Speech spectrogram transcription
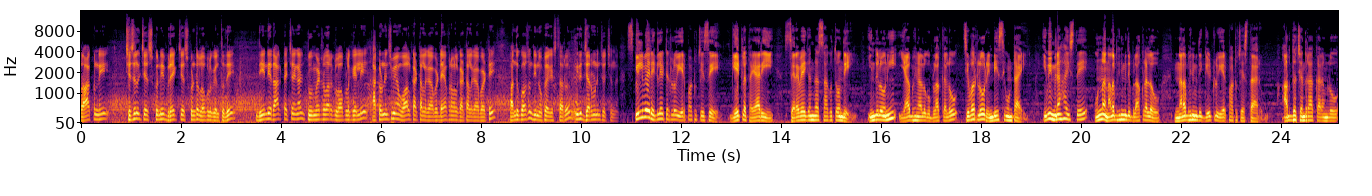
రాక్ని చిజిల్ చేసుకుని బ్రేక్ చేసుకుంటూ లోపలికి వెళ్తుంది. దీన్ని రాక్ టచ్ అయిన కానీ టూ మీటర్ వరకు లోపలికి వెళ్ళి అక్కడ నుంచి మేము వాల్ కట్టాలి కాబట్టి డయాఫ్రమ్ వాల్ కట్టాలి కాబట్టి అందుకోసం దీన్ని ఉపయోగిస్తారు. ఇది జర్మనీ నుంచి వచ్చింది స్పిల్వే రెగ్యులేటర్లో ఏర్పాటు చేసే గేట్ల తయారీ శరవేగంగా సాగుతోంది. ఇందులోని యాభై నాలుగు బ్లాక్లలో చివర్లో రెండేసి ఉంటాయి. ఇవి మినహాయిస్తే ఉన్న నలభై ఎనిమిది బ్లాకులలో నలభై ఎనిమిది గేట్లు ఏర్పాటు చేస్తారు. అర్ధచంద్రాకారంలో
